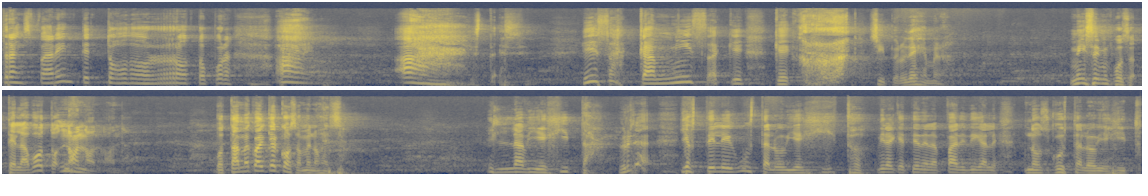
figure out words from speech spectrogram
transparente todo roto por... Ay, ay, esa camisa que, que... Sí, pero déjemela. Me dice mi esposa, ¿te la voto? No, no, no, no. Votame cualquier cosa menos esa. Es la viejita, ¿verdad? Y a usted le gusta lo viejito. Mira que tiene la par y dígale, nos gusta lo viejito.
